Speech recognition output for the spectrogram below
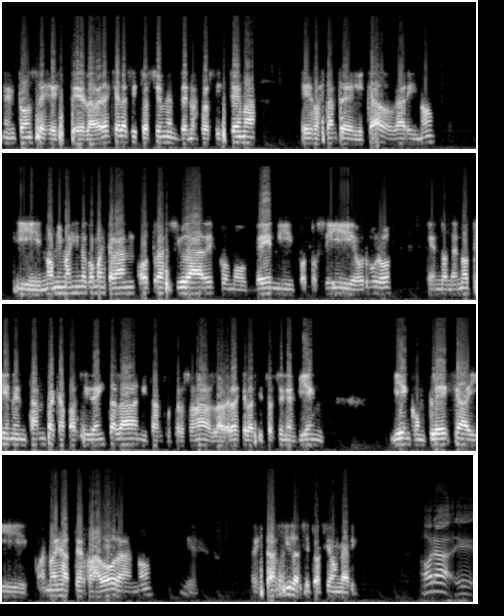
entonces este, la verdad es que la situación de nuestro sistema es bastante delicado, Gary, ¿no? Y no me imagino cómo estarán otras ciudades como Beni, Potosí, Oruro, en donde no tienen tanta capacidad instalada ni tanto personal. La verdad es que la situación es bien bien compleja y no es aterradora, ¿no? Está así la situación, Gary. Ahora, eh,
